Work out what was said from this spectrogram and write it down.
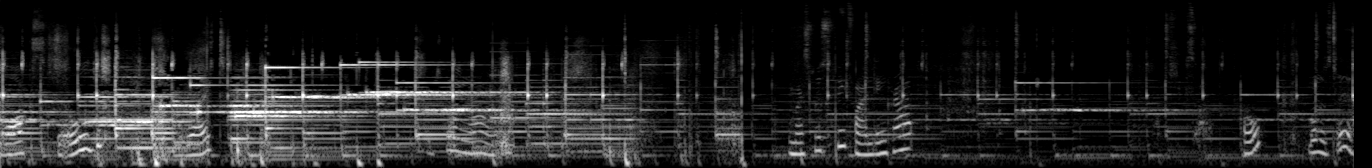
blocks filled? What? What's going on? Am I supposed to be finding crap? Oh, what is this?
